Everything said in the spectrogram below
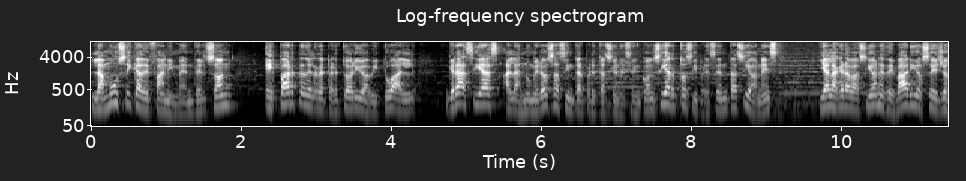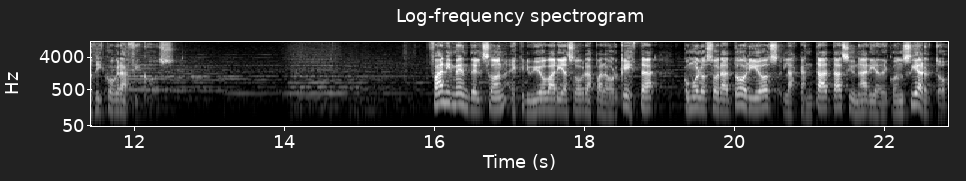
La música de Fanny Mendelssohn es parte del repertorio habitual gracias a las numerosas interpretaciones en conciertos y presentaciones y a las grabaciones de varios sellos discográficos. Fanny Mendelssohn escribió varias obras para orquesta, como los oratorios, las cantatas y un área de concierto,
